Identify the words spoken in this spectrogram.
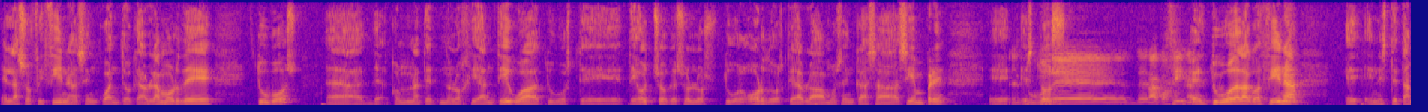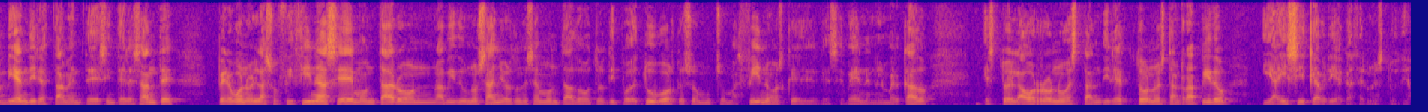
En las oficinas, en cuanto que hablamos de tubos, eh, con una tecnología antigua, tubos T, 8 que son los tubos gordos que hablábamos en casa siempre. Eh, el tubo de, la cocina. El tubo de la cocina, en este también directamente es interesante. Pero bueno, en las oficinas se montaron, ha habido unos años donde se han montado otro tipo de tubos que son mucho más finos, que, se ven en el mercado. Esto, el ahorro no es tan directo, no es tan rápido y ahí sí que habría que hacer un estudio.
